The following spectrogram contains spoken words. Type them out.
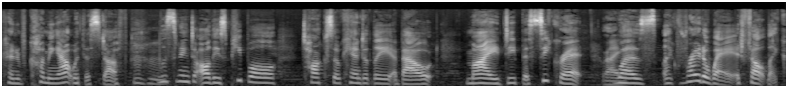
kind of coming out with this stuff, Mm-hmm. listening to all these people talk so candidly about my deepest secret Right. was like right away. It felt like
